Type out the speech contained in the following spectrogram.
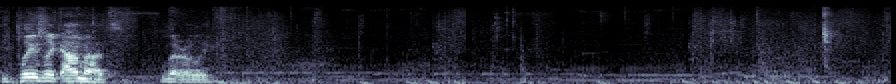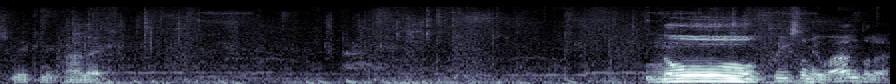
He plays like Ahmad, literally. It's making me panic. No, please let me land on it.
